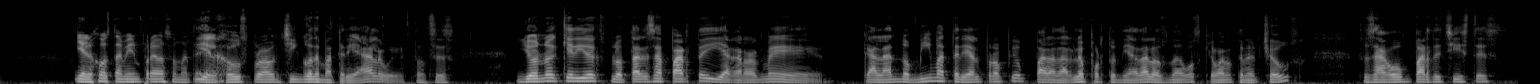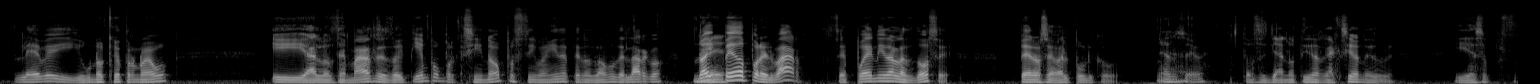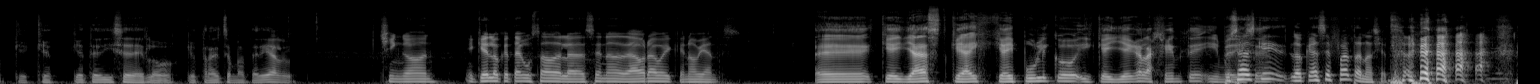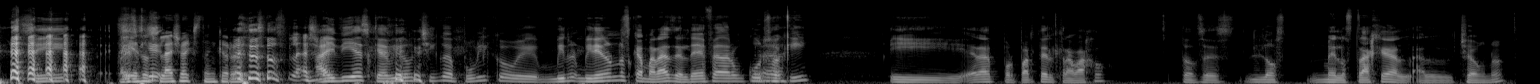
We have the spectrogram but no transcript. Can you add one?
Y el host también prueba su Y material. el host prueba un chingo de material, güey. Entonces, yo no he querido explotar esa parte y agarrarme calando mi material propio para darle oportunidad a los nuevos que van a tener shows. Entonces hago un par de chistes leve y uno que otro nuevo. Y a los demás les doy tiempo porque si no, pues imagínate, nos vamos de largo. No hay pedo por el bar. Se pueden ir a las 12. Pero se va el público, güey. Eso sí, güey. Entonces ya no tienes reacciones, güey. Y eso, pues, ¿qué, qué, qué te dice de lo que traes de material, güey? Chingón. ¿Y qué es lo que te ha gustado de la escena de ahora, güey, que no había antes? Eh, que ya es- que hay, que hay público y que llega la gente y me Pues sabes dice... que lo que hace falta, ¿no es cierto? Sí, Oye, es esos que flashbacks están cargados. Esos flashbacks. hay días que ha habido un chingo de público, güey. Vinieron unos camaradas del DF a dar un curso Ah. aquí y era por parte del trabajo. Entonces los me los traje al, al show, ¿no?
